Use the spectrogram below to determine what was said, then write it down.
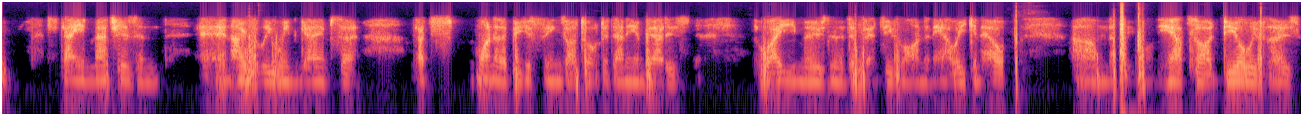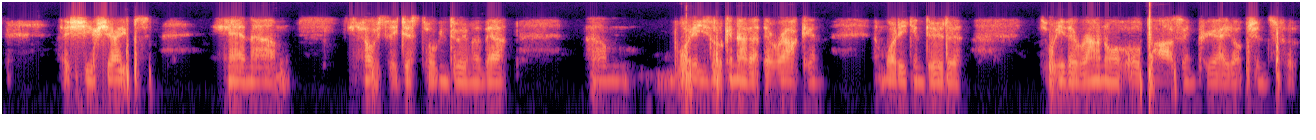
stay in matches and and hopefully win games. So that's one of the biggest things I talk to Danny about is the way he moves in the defensive line and how he can help um, the people on the outside deal with those those shift shapes. And um, obviously, just talking to him about um, what he's looking at at the ruck and, and what he can do to to either run or, or pass and create options for,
